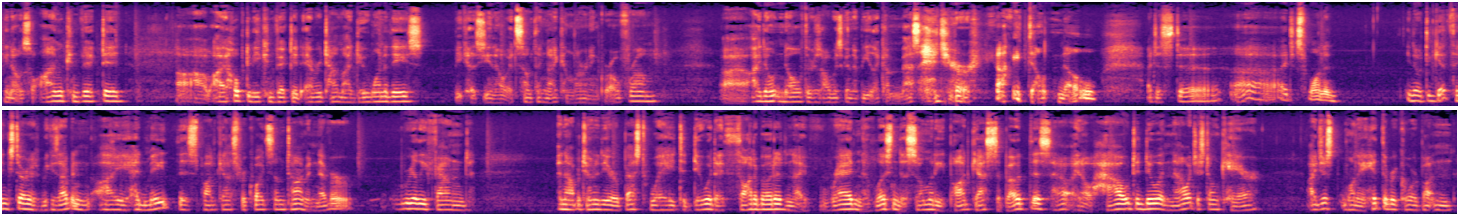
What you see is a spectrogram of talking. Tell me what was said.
You know. So I'm convicted. Uh, I hope to be convicted every time I do one of these because you know it's something I can learn and grow from. Uh, I don't know if there's always going to be like a message or I don't know. I just uh, uh, I just wanted you know to get things started because I've been I had made this podcast for quite some time and never really found an opportunity or best way to do it. I thought about it and I've read and I've listened to so many podcasts about this, how you know how to do it. Now I just don't care. I just want to hit the record button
